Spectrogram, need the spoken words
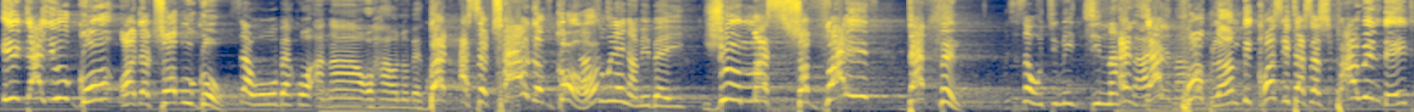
Either you go or the trouble go. sɛ wo bɛkɔ anaa ɔhaw no bɛkɔ But as a child of God, woyɛ nyame ba yi you must survive that thing. ɛsɛ sɛ wotumi And that problem, because it has a expiring date,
